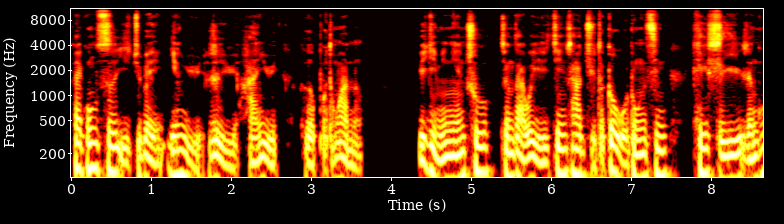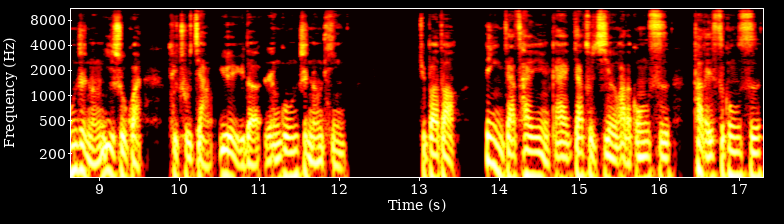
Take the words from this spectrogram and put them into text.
该公司已具备英语、日语、韩语和普通话能。预计明年初将在位于尖沙咀的购物中心 K 十一人工智能艺术馆推出讲粤语的人工智能亭。据报道，另一家参与该加速计划的公司特雷斯公司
